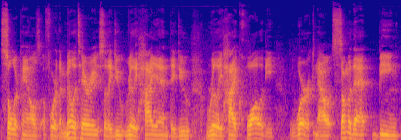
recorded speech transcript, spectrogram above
solar panels for the military. So they do really high end, they do really high quality work. Now, some of that being,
